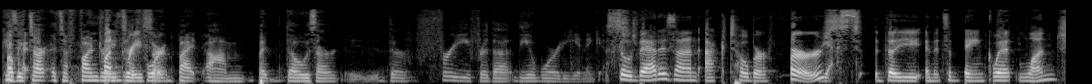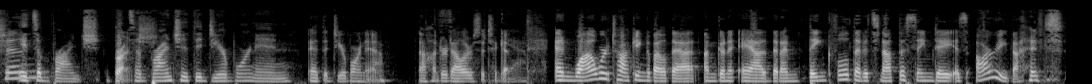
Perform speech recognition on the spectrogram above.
because Okay. it's our it's a fundraiser, Fundraiser. for but um but those are they're free for the the awardee and a guest. So that is on October 1st. Yes. The and it's a banquet luncheon. it's a brunch. Brunch. It's a brunch at the Dearborn Inn. at the Dearborn Inn. $100 a ticket. Yeah. And while we're talking about that, I'm going to add that I'm thankful that it's not the same day as our event,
